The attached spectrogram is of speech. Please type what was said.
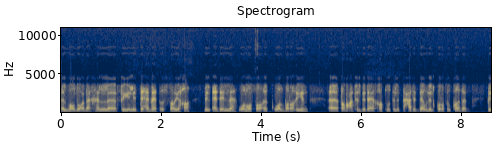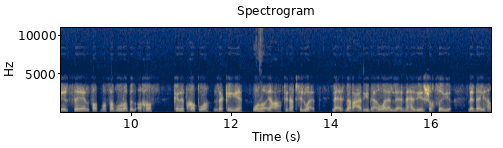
الموضوع دخل في الاتهامات الصريحة بالأدلة والوثائق والبراهين. آه، طبعا في البداية خطوة الاتحاد الدولي لكرة القدم بإرسال فاطمة سمورة بالأخص كانت خطوة ذكية ورائعة في نفس الوقت لأسباب عديدة، اولا لأن هذه الشخصية لديها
